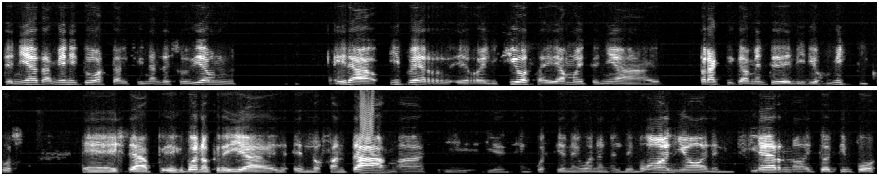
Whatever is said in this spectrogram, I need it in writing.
tenía también y tuvo hasta el final de su vida un... era hiper eh, religiosa, digamos, y tenía eh, prácticamente delirios místicos eh, ella, eh, bueno, creía en, los fantasmas y, en, cuestiones, bueno, en el demonio, en el infierno, y todo el tiempo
